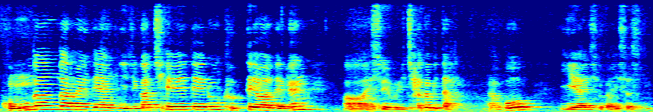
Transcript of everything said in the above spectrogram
공간감에 대한 니즈가 최대로 극대화되는 어, SUV 차급이다라고 이해할 수가 있었습니다.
